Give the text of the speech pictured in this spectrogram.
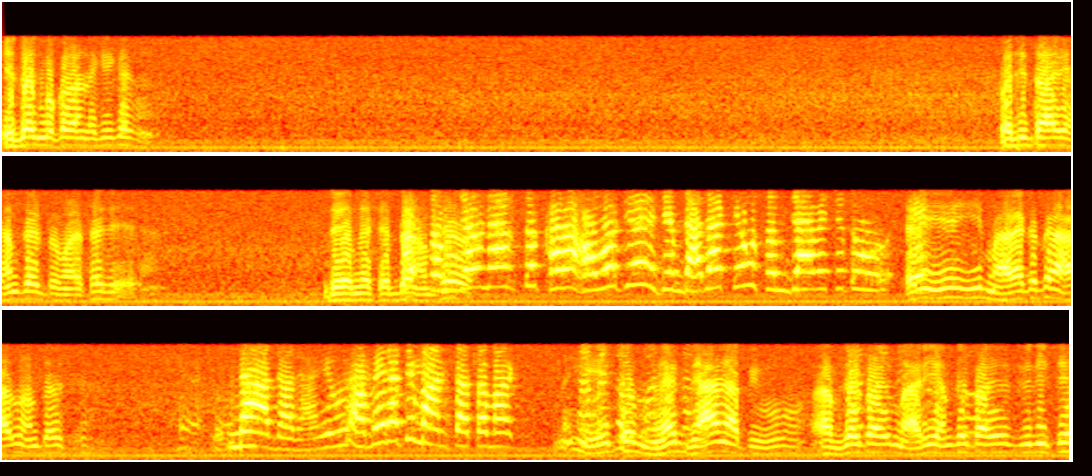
એટલે જ મોકલવાનું નક્કી કર્યું પછી તારી સમજણ પ્રમાણે થશે. જો એમને શબ્દ મારા કરતા સારું સમજાવશે ના દાદા એવું અમે નથી માનતા તમારે એ તો મેં જ્ઞાન આપ્યું. સમજણભાઈ મારી સમજણભાઈ જુદી છે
